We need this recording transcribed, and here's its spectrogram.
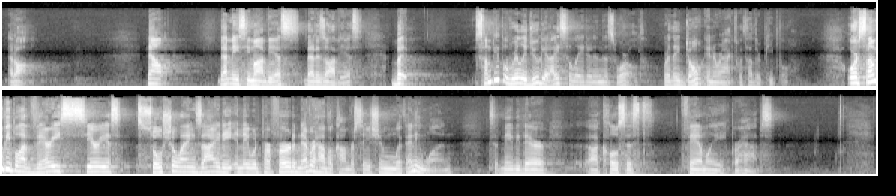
at all. Now, that may seem obvious, that is obvious, but some people really do get isolated in this world where they don't interact with other people. Or some people have very serious social anxiety and they would prefer to never have a conversation with anyone, except maybe their uh, closest family, perhaps.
